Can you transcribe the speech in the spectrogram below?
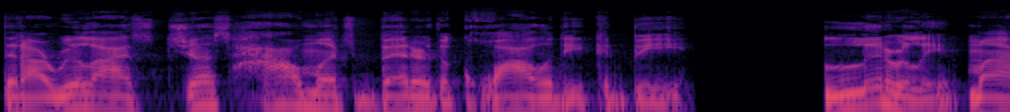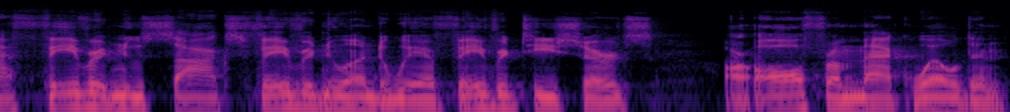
that I realized just how much better the quality could be. Literally, my favorite new socks, favorite new underwear, favorite t shirts are all from Mack Weldon.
